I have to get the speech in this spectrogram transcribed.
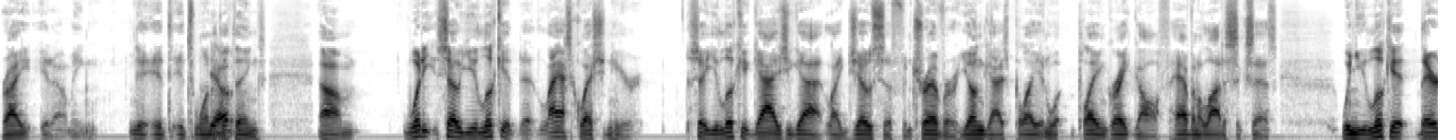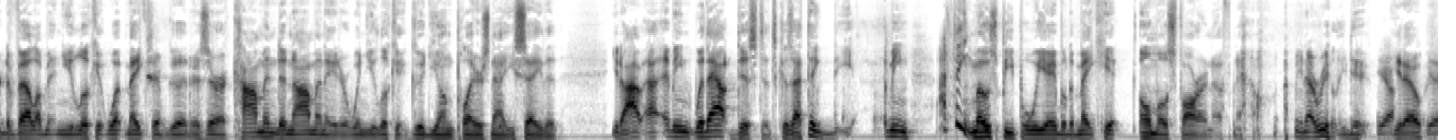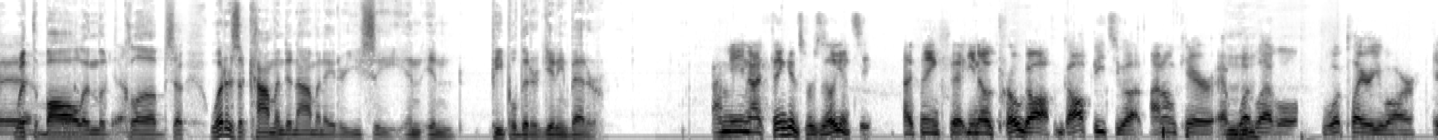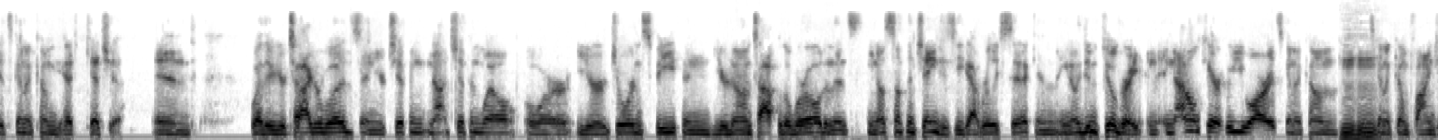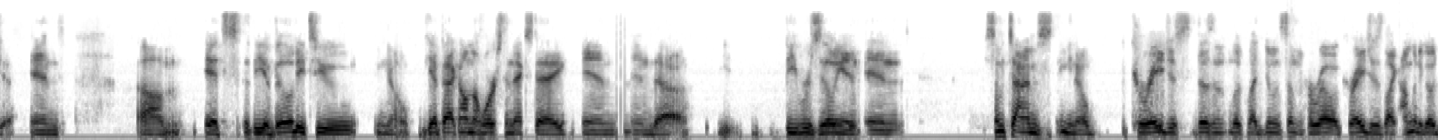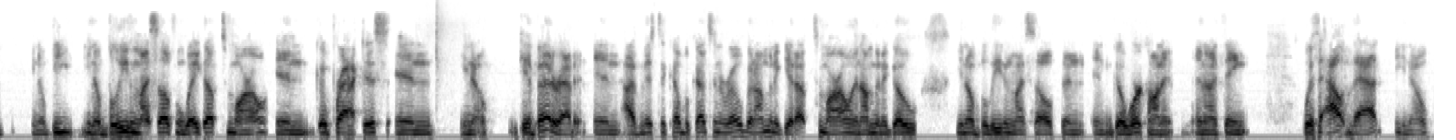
right? You know, I mean, it, it's one of the things. Um, what do you, so you look at uh, last question here. So you look at guys you got like Joseph and Trevor, young guys playing playing great golf, having a lot of success. When you look at their development and you look at what makes them good, is there a common denominator when you look at good young players? Now you say that, you know, I, I mean, without distance, because I think, I mean, I think most people we able to make hit almost far enough now. I mean, I really do. Yeah. You know, Yeah, yeah, with the ball and the club. So, what is a common denominator you see in in people that are getting better? I mean, I think it's resiliency. I think that, you know, pro golf, golf beats you up. I don't care at what mm-hmm. level, what player you are, it's going to come get, get you. And whether you're Tiger Woods and you're chipping, not chipping well, or you're Jordan Spieth and you're on top of the world, and then, you know, something changes. He got really sick and, you know, he didn't feel great. And, and I don't care who you are, it's going to come, it's going to come find you. And, um, it's the ability to, you know, get back on the horse the next day and, and, uh, be resilient and sometimes you know courageous doesn't look like doing something heroic courageous is like i'm going to go you know be you know believe in myself and wake up tomorrow and go practice and you know get better at it and i've missed a couple cuts in a row but i'm going to get up tomorrow and i'm going to go you know believe in myself and and go work on it and i think without that you know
